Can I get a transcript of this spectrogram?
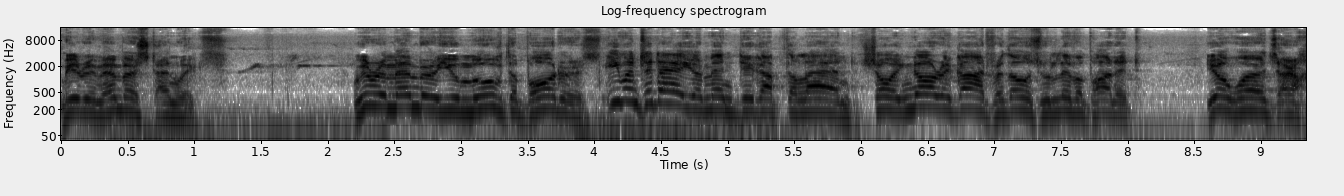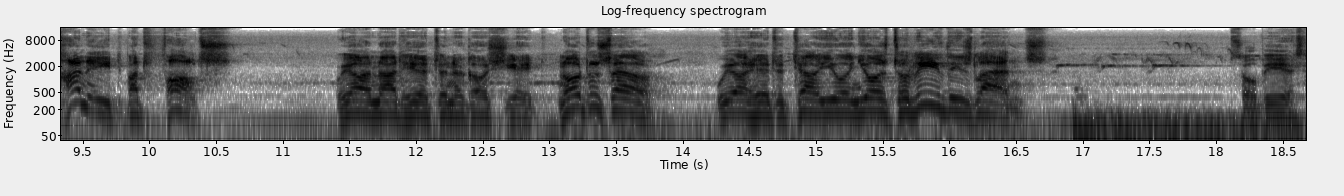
We remember, Stanwix. We remember you moved the borders. Even today your men dig up the land, showing no regard for those who live upon it. Your words are honeyed, but false. We are not here to negotiate, nor to sell. We are here to tell you and yours to leave these lands. So be it.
